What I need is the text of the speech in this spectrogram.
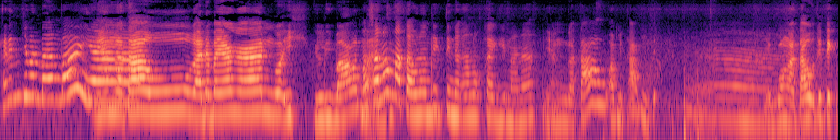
kan ini cuma bayang-bayang. Ya nggak tahu. Nggak ada bayangan. Gua ih geli banget masa lo nggak tahu nanti tindakan lo kayak gimana? Yang nggak tahu. Amit amit hmm. ya gua nggak tahu titik.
